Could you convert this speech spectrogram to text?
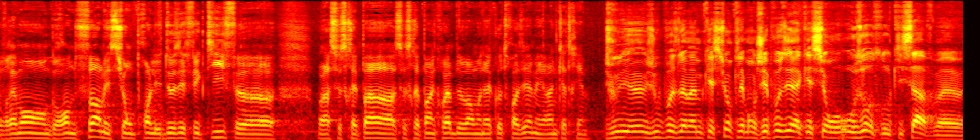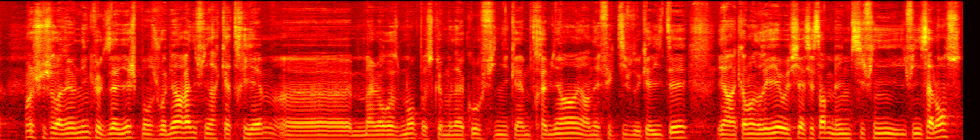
vraiment en grande forme. Et si on prend les deux effectifs, euh, voilà, ce serait pas, ce serait pas incroyable de voir Monaco troisième et Rennes quatrième. Je vous, euh, je vous pose la même question, Clément. J'ai posé la question aux autres, donc ils savent. mais, euh, Moi, je suis sur la même ligne que Xavier. Je pense, je vois bien Rennes finir quatrième, euh, malheureusement, parce que Monaco finit quand même très bien, il y a un effectif de qualité, il y a un calendrier aussi assez simple, même ils finissent à Lens.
